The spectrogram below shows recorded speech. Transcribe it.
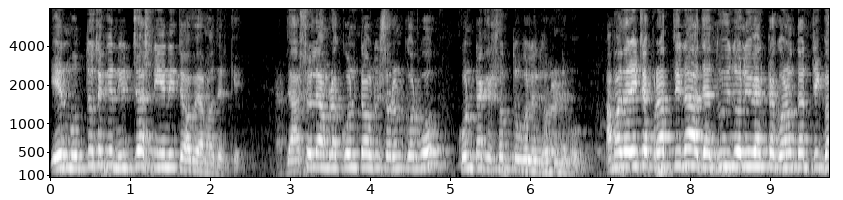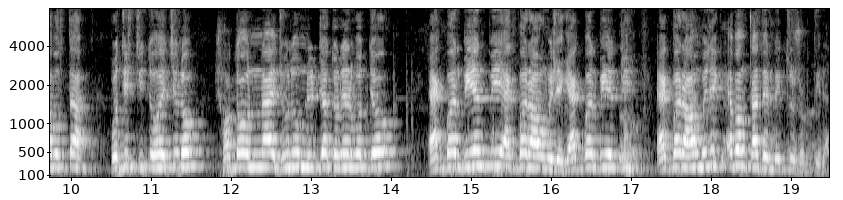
এর মধ্য থেকে নির্যাস নিয়ে নিতে হবে আমাদেরকে। যে আসলে আমরা কোনটা অনুসরণ করব, কোনটাকে সত্য বলে ধরে নেব। আমাদের এটা প্রাপ্তি না যে দুই দলীয় একটা গণতান্ত্রিক ব্যবস্থা প্রতিষ্ঠিত হয়েছিল। শত অন্যায়, জুলুম, নির্যাতনের মধ্যেও একবার বিএনপি একবার আওয়ামী লীগ একবার বিএনপি একবার আওয়ামী লীগ এবং তাদের মিত্র শক্তিরা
